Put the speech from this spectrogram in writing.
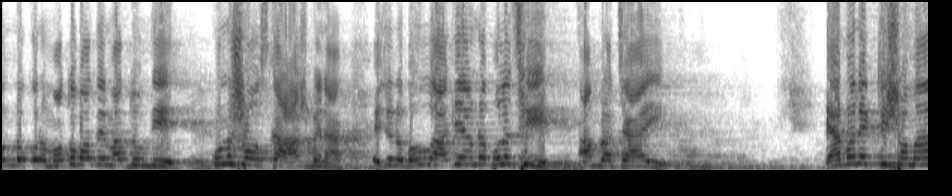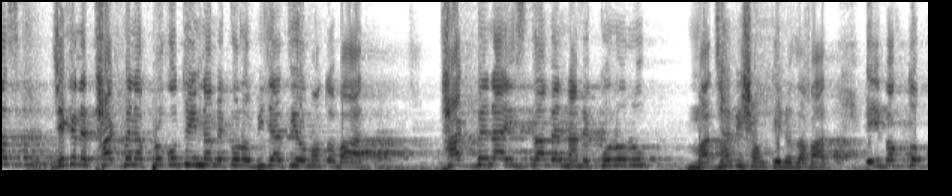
অন্য কোনো মতবাদের মাধ্যম দিয়ে কোনো সংস্কার আসবে না। এই জন্য বহু আগে আমরা বলেছি, আমরা চাই এমন একটি সমাজ যেখানে থাকবে না প্রগতির নামে কোনো বিজাতীয় মতবাদ, থাকবে না ইসলামের নামে কোনো রূপ মাঝাবি সংকীর্ণতাবাদ। এই বক্তব্য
